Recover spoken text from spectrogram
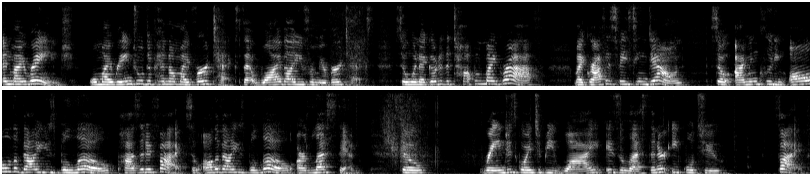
And my range, well, my range will depend on my vertex, that y value from your vertex. So when I go to the top of my graph, my graph is facing down, so I'm including all the values below positive 5. So all the values below are less than. So range is going to be y is less than or equal to 5.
